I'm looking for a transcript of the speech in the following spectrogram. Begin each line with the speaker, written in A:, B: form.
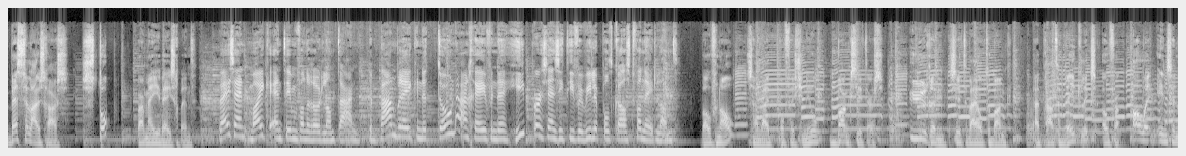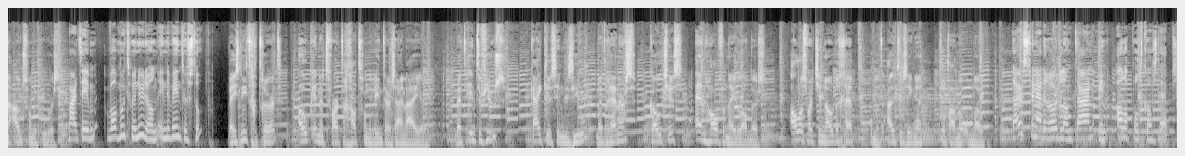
A: Beste luisteraars, stop waarmee je bezig bent.
B: Wij zijn Maaike en Tim van de Rode Lantaarn. De baanbrekende, toonaangevende, hypersensitieve wielerpodcast van Nederland.
A: Bovenal zijn wij professioneel bankzitters. Uren zitten wij op de bank. Wij praten wekelijks over alle ins en outs van de koers.
B: Maar Tim, wat moeten we nu dan in de winterstop?
A: Wees niet getreurd, ook in het zwarte gat van de winter zijn wij hier. Met interviews, kijkjes in de ziel met renners, coaches en halve Nederlanders. Alles wat je nodig hebt om het uit te zingen tot aan de omloop.
B: Luister naar de Rode Lantaarn in alle podcast-apps.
